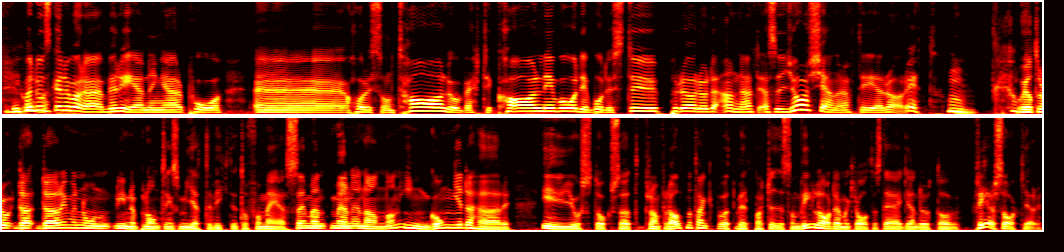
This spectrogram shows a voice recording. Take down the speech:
behov. Men då ska det vara beredningar på eh, horisontal och vertikal nivå, det är både stuprör och det annat. Alltså jag känner att det är rörigt. Mm. Mm. Och jag tror, där, där är vi nog inne på någonting som är jätteviktigt att få med sig, men, men en annan ingång i det här är ju just också att framförallt med tanke på att vi är ett parti som vill ha demokratiskt ägande utav fler saker,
